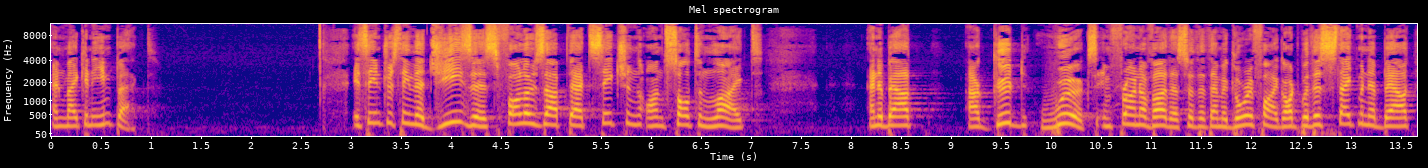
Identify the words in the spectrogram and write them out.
and make an impact. It's interesting that Jesus follows up that section on salt and light and about our good works in front of others so that they may glorify God with this statement about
